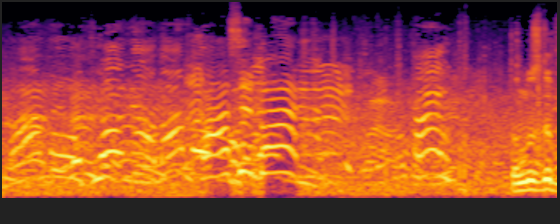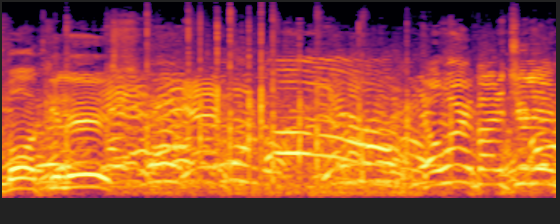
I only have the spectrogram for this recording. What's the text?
Vamos, Jonah, vamos. Pass it back! Don't lose the ball, Achilles. Don't worry about it, Julian.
